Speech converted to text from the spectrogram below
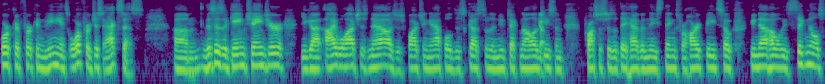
or for convenience or for just access. Um, this is a game changer. You got iWatches now. I was just watching Apple discuss some of the new technologies and processors that they have in these things for heartbeat. So you now have all these signals.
